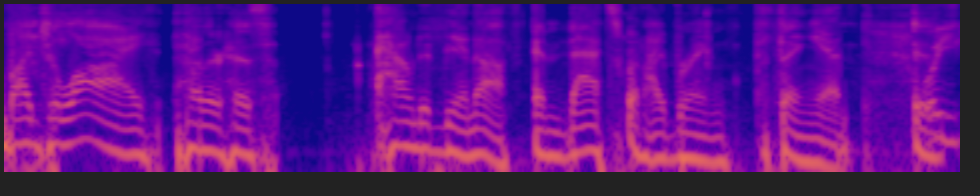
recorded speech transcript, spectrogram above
by july heather has hounded me enough and that's when i bring the thing in is Well, you-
